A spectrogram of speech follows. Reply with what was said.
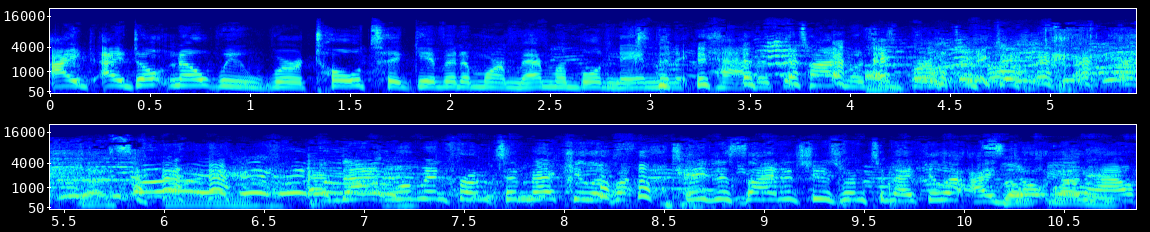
I, I don't know. We were told to give it a more memorable name than it had at the time, which was birthday. That's funny. and that woman from Temecula, they decided she was from Temecula. I So don't funny. know how.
